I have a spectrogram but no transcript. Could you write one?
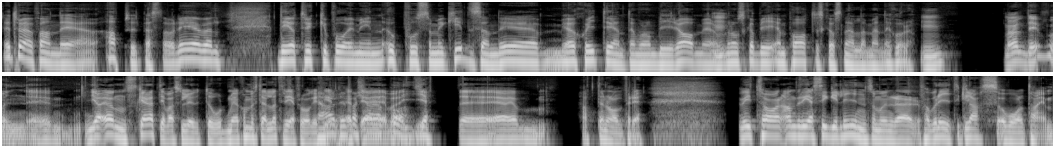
Det tror jag fan det är absolut bästa. Och det är väl det jag trycker på i min uppfostran med kidsen. Det är, jag skiter egentligen vad de blir av med Mm. men de ska bli empatiska och snälla människor. Mm. Ja, det var en, eh, jag önskar att det var slutord, men jag kommer ställa tre frågor Ja, till. att jag, köra jag var jätte... Jag, hatten av för det. Vi tar Andreas Sigelin som undrar favoritglass of all time.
